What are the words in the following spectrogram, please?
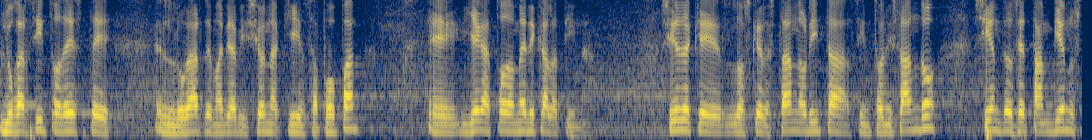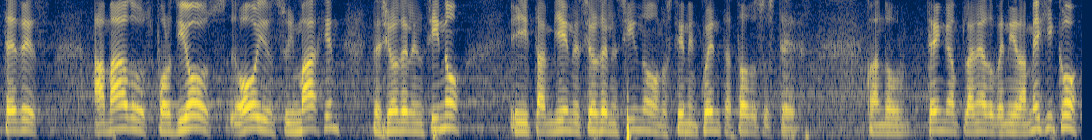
lugarcito de este, el lugar de María Visión aquí en Zapopan, eh, llega a toda América Latina. Si es de que los que están ahorita sintonizando, siéntense también ustedes amados por Dios hoy en su imagen del Señor del Encino y también el Señor del Encino los tiene en cuenta todos ustedes. Cuando tengan planeado venir a México,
